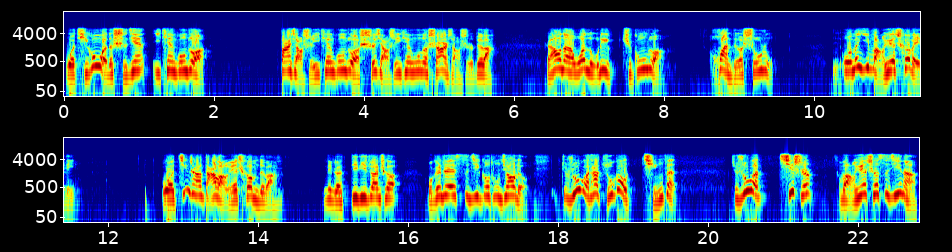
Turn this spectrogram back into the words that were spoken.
我提供我的时间，一天工作。八小时一天工作，十小时一天工作，十二小时，对吧？然后呢，我努力去工作，换得收入。我们以网约车为例，我经常打网约车嘛，对吧？那个滴滴专车，我跟这些司机沟通交流，就如果他足够勤奋，就如果其实网约车司机呢，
